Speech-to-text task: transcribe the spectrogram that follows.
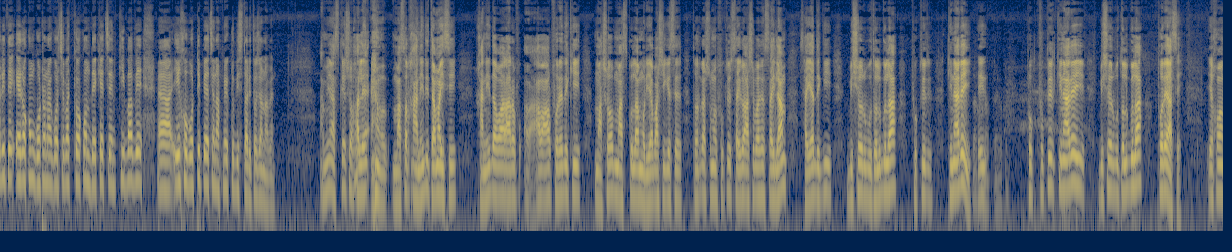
ফিশারিতে এরকম ঘটনা ঘটছে বা কখন দেখেছেন, কীভাবে এই খবরটি পেয়েছেন আপনি একটু বিস্তারিত জানাবেন। আমি আজকে সকালে মাছের খানি দিতাম আইছি খানি দেওয়ার আর আওয়ার পরে দেখি মাসব মাছগুলা মরিয়া বাসি গেছে। তখনকার সময় পুকুরির সাইড আশেপাশে চাইলাম, চাইয়া দেখি বিষর বোতলগুলা পুকুরির কিনারেই এই পুক- পুকুরির কিনারেই বিষের বোতলগুলা পরে আছে। এখন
